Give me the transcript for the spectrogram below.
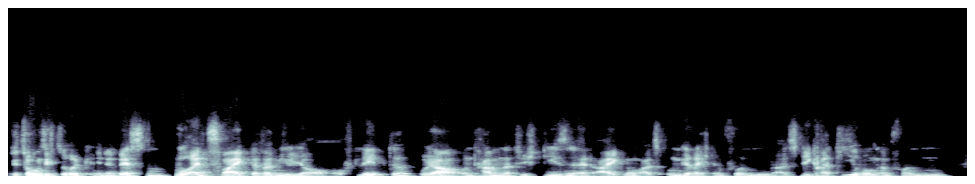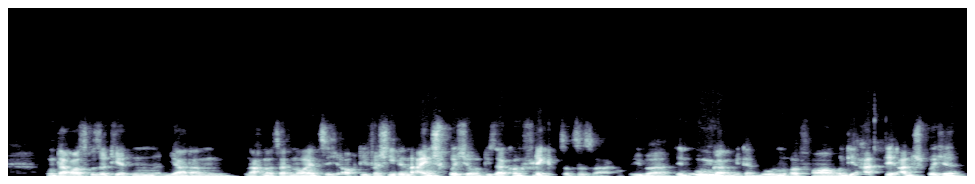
Sie zogen sich zurück in den Westen, wo ein Zweig der Familie auch oft lebte. Oh ja, und haben natürlich diese Enteignung als ungerecht empfunden, als Degradierung empfunden. Und daraus resultierten ja dann nach 1990 auch die verschiedenen Einsprüche und dieser Konflikt sozusagen über den Umgang mit der Bodenreform und die, die Ansprüche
